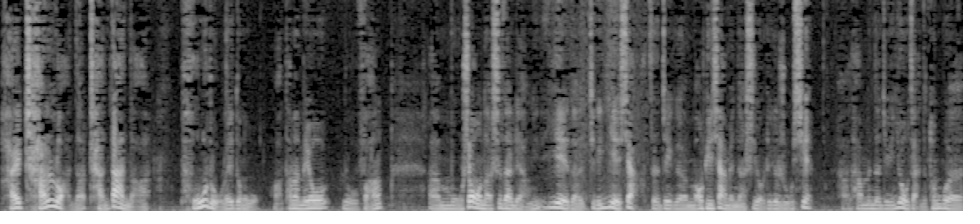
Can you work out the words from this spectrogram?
还产卵的、产蛋的啊哺乳类动物啊。它们没有乳房，啊，母兽呢是在两叶的这个叶下，在这个毛皮下面呢是有这个乳腺啊。它们的这个幼崽呢通过。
